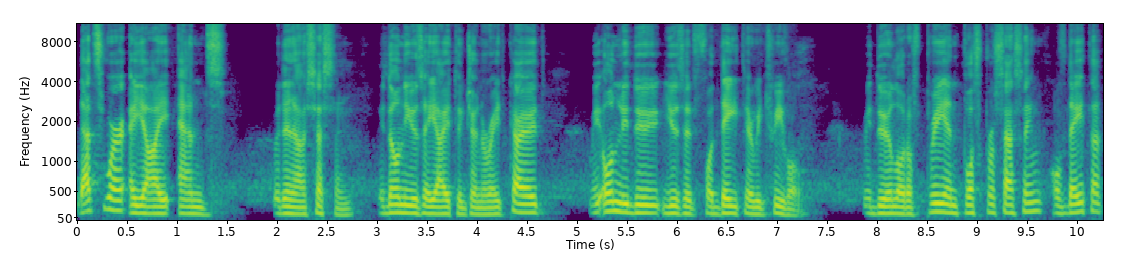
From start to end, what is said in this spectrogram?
That's where AI ends within our system. We don't use AI to generate code. We only do use it for data retrieval. We do a lot of pre and post processing of data,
